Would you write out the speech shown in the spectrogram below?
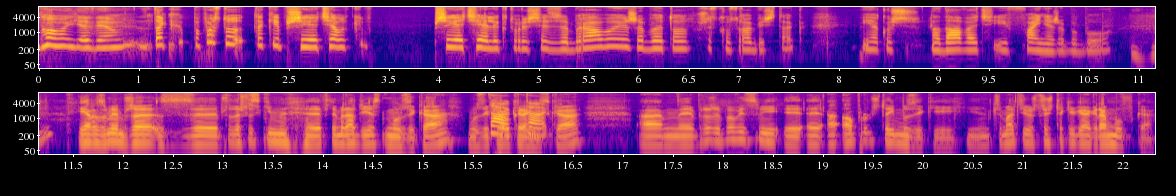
No, ja wiem. Tak po prostu takie przyjacielki, przyjaciele, które się zebrały, żeby to wszystko zrobić, tak? I jakoś nadawać i fajnie, żeby było. Mhm. Ja rozumiem, że z, przede wszystkim w tym radiu jest muzyka, muzyka tak, ukraińska. Tak. A, proszę powiedz mi, y, y, a oprócz tej muzyki, czy macie już coś takiego jak ramówka?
